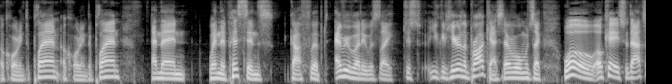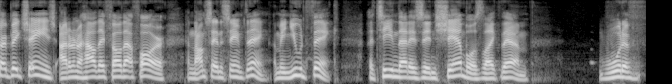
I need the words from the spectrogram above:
according to plan, according to plan. And then when the Pistons got flipped, everybody was like, just, you could hear in the broadcast, everyone was like, whoa, okay, so that's our big change. I don't know how they fell that far. And I'm saying the same thing. I mean, you would think a team that is in shambles like them would have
